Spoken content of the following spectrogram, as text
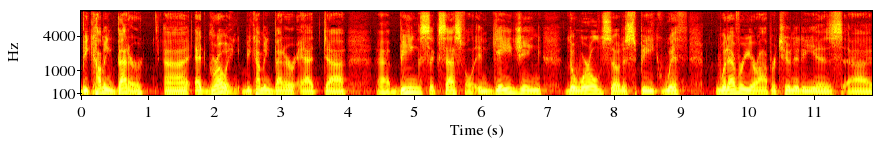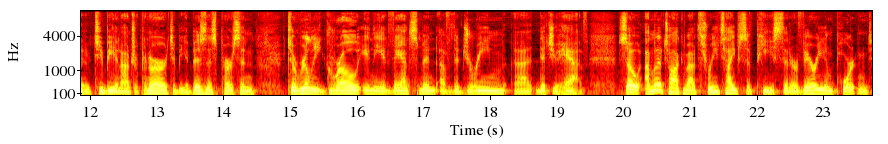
becoming better uh, at growing, becoming better at uh, uh, being successful, engaging the world, so to speak, with whatever your opportunity is uh, to be an entrepreneur, to be a business person, to really grow in the advancement of the dream uh, that you have. So, I'm going to talk about three types of peace that are very important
